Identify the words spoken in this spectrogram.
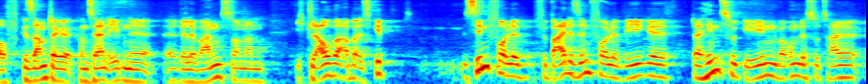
auf gesamter Konzernebene äh, relevant, sondern ich glaube aber, es gibt sinnvolle, für beide sinnvolle Wege, dahin zu gehen, warum das total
